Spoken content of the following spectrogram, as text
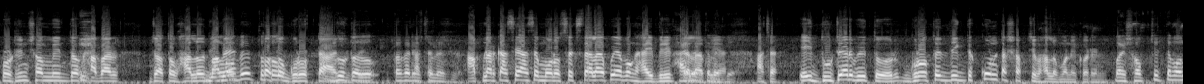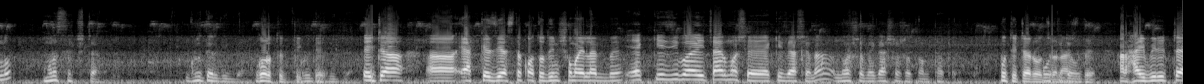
প্রোটিন সমৃদ্ধ খাবার যত ভালো দিবে তত গ্রোথটা আসবে। আচ্ছা, চলে আসবে। আপনার কাছে আছে মনোসেক্স তেলাপিয়া এবং হাইব্রিড তেলাপিয়া। আচ্ছা এই দুটার ভিতর গ্রোথের দিক দিয়ে কোনটা সবচেয়ে ভালো মনে করেন? ভাই সবচেয়ে ভালো মনোসেক্সটা গ্রোথের দিক দিয়ে। গ্রোথের দিক দিয়ে। এইটা এক কেজি আসতে কতদিন সময় লাগবে? এক কেজি বাই চার মাসে এক কেজি আসে না নয়শো থেকে আটশো গ্রাম থাকে। প্রতিটার ওজন আসবে। আর হাইব্রিডটা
